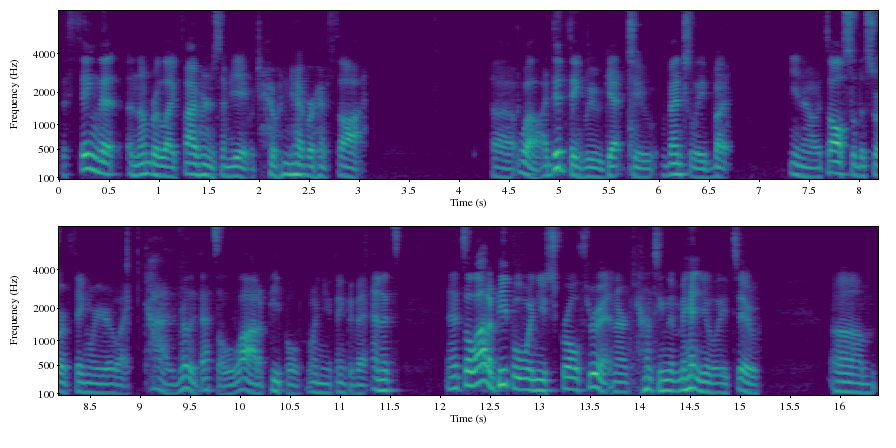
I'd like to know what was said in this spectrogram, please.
the thing that a number like 578, which I would never have thought uh, well, I did think we would get to eventually, but you know, it's also the sort of thing where you're like, God, really, that's a lot of people when you think of it, and it's and it's a lot of people when you scroll through it and are counting them manually too. Um,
